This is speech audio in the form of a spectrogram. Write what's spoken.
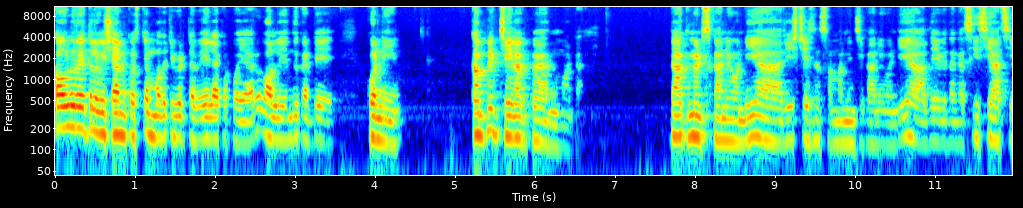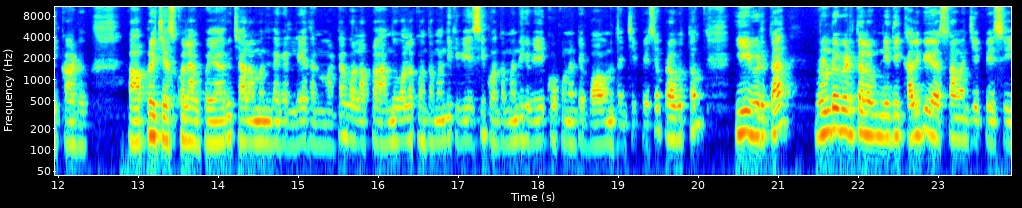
కౌలు రైతుల విషయానికి వస్తే మొదటి విడత వేయలేకపోయారు. వాళ్ళు ఎందుకంటే కొన్ని కంప్లీట్ చేయలేకపోయారు అనమాట డాక్యుమెంట్స్ కానివ్వండి ఆ రిజిస్ట్రేషన్ సంబంధించి కానివ్వండి అదేవిధంగా సిసిఆర్సి కార్డు అప్లై చేసుకోలేకపోయారు. చాలా మంది దగ్గర లేదనమాట వాళ్ళ అప్లై అందువల్ల కొంతమందికి వేసి కొంతమందికి వేయకోకుండా ఉంటే బాగుంటుందని చెప్పేసి ప్రభుత్వం ఈ విడత రెండు విడతల నిధి కలిపి వేస్తామని చెప్పేసి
